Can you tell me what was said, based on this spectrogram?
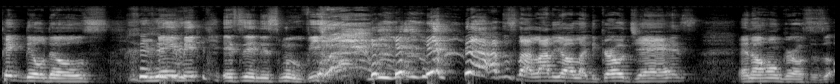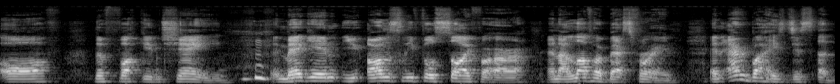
Pink dildos. You name it, it's in this movie. I just thought a lot of y'all like the girl Jazz and her homegirls is off the fucking chain. Megan, you honestly feel sorry for her, and I love her best friend. And everybody's just a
